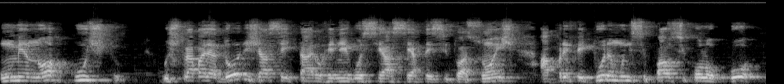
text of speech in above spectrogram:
um menor custo. Os trabalhadores já aceitaram renegociar certas situações, a prefeitura municipal se colocou.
